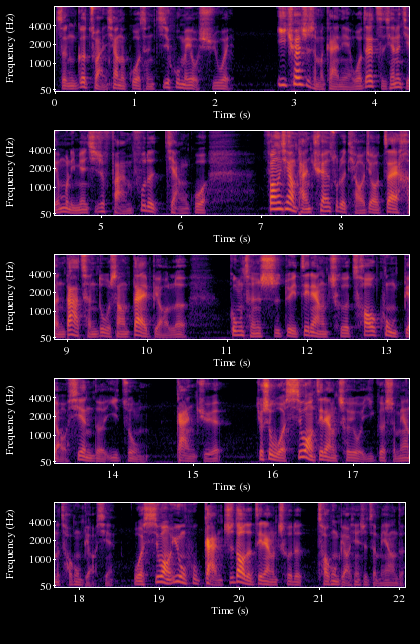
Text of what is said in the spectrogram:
整个转向的过程几乎没有虚位。一圈是什么概念？我在此前的节目里面其实反复的讲过，方向盘圈速的调教在很大程度上代表了。工程师对这辆车操控表现的一种感觉，就是我希望这辆车有一个什么样的操控表现，我希望用户感知到的这辆车的操控表现是怎么样的，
